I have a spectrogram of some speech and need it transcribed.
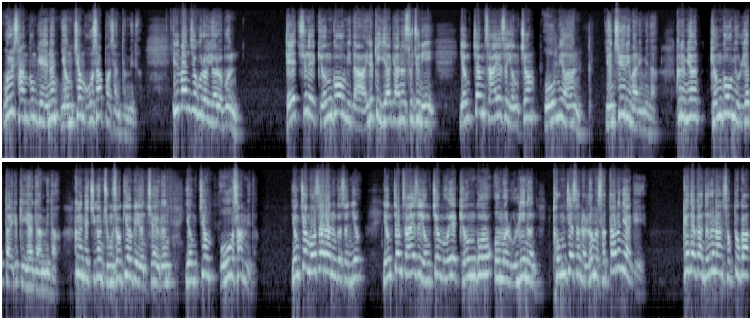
올 3분기에는 0.54%입니다. 일반적으로 여러분 대출의 경고음이다 이렇게 이야기하는 수준이 0.4에서 0.5면 연체율이 말입니다. 그러면 경고음이 울렸다 이렇게 이야기합니다. 그런데 지금 중소기업의 연체율은 0.54입니다. 0.54라는 것은요. 0.4에서 0.5의 경고음을 울리는 통제선을 넘어섰다는 이야기예요. 게다가 늘어난 속도가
